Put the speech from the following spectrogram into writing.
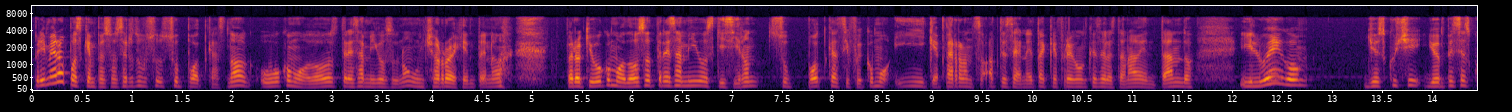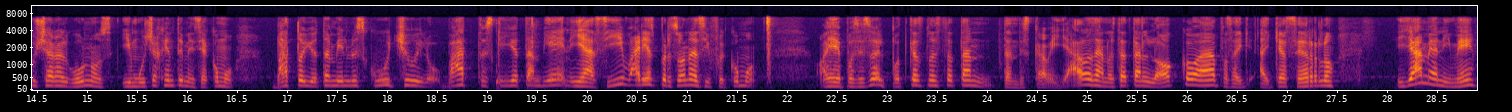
Primero, pues que empezó a hacer su, podcast, ¿no? Hubo como dos, tres amigos, uno, un chorro de gente, ¿no? Pero que hubo como dos o tres amigos que hicieron su podcast y fue como, ¡y qué perronzote! O sea, neta, qué fregón que se lo están aventando. Y luego yo escuché, yo empecé a escuchar algunos y mucha gente me decía como, vato, yo también lo escucho y lo, vato, es que yo también. Y así varias personas y fue como, oye, pues eso del podcast no está tan, tan descabellado, o sea, no está tan loco, ah, pues hay, hay que hacerlo. Y ya me animé.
